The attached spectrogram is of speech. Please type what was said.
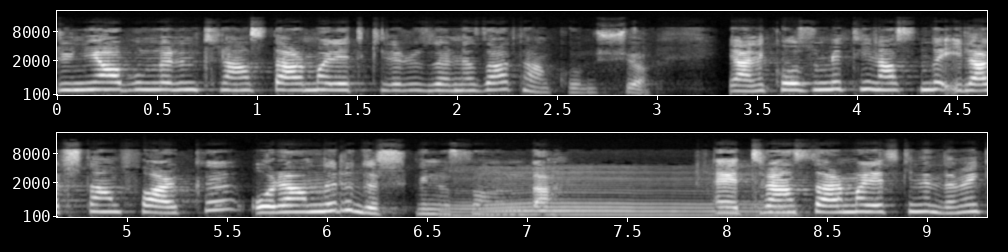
dünya bunların transdermal etkileri üzerine zaten konuşuyor. Yani kozmetiğin aslında ilaçtan farkı oranlarıdır günün sonunda. Evet, transdermal etki ne demek?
